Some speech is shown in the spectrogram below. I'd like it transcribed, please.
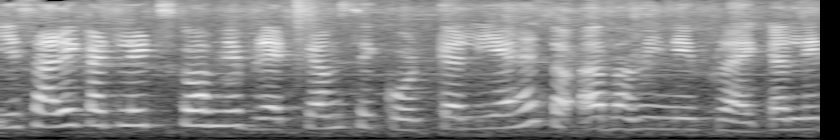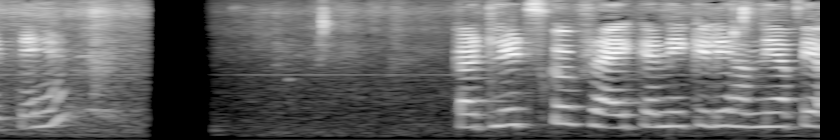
ये सारे कटलेट्स को हमने ब्रेड क्रम से कोट कर लिया है तो अब हम इन्हें फ्राई कर लेते हैं। कटलेट्स को फ्राई करने के लिए हमने यहाँ पे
